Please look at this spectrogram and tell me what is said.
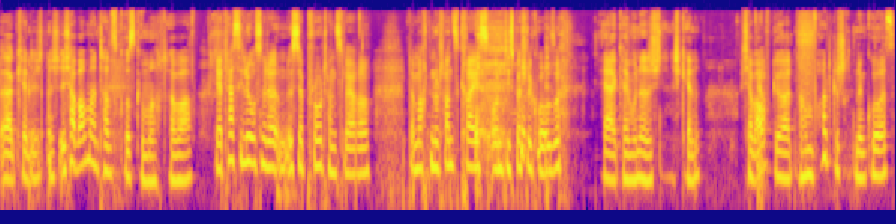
Äh, kenne ich nicht. Ich habe auch mal einen Tanzkurs gemacht, aber Ja, Tassilo ist, der, ist der Pro-Tanzlehrer. Der macht nur Tanzkreis und die Special-Kurse. ja, kein Wunder, dass ich den nicht kenne. Ich habe Ja. aufgehört nach einem fortgeschrittenen Kurs,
